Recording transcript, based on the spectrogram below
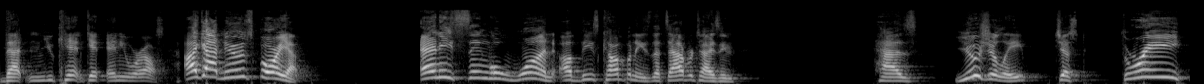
that you can't get anywhere else. I got news for you. Any single one of these companies that's advertising has usually just three,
